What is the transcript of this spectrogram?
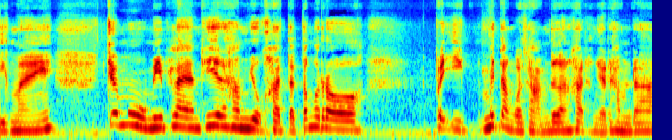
อีกไหม จมูกมีแพลนที่จะทำอยู่ค่ะ แต่ต้องรอไปอีกไม่ต่ำกว่าสามเดือนค่ะ ถึงจะทำได้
